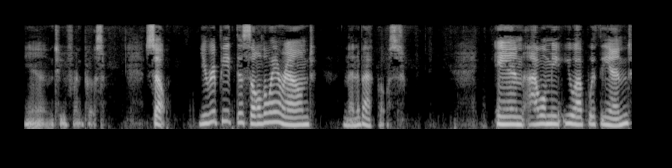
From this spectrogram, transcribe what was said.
and two front posts. So, you repeat this all the way around and then a back post. And I will meet you up with the end,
